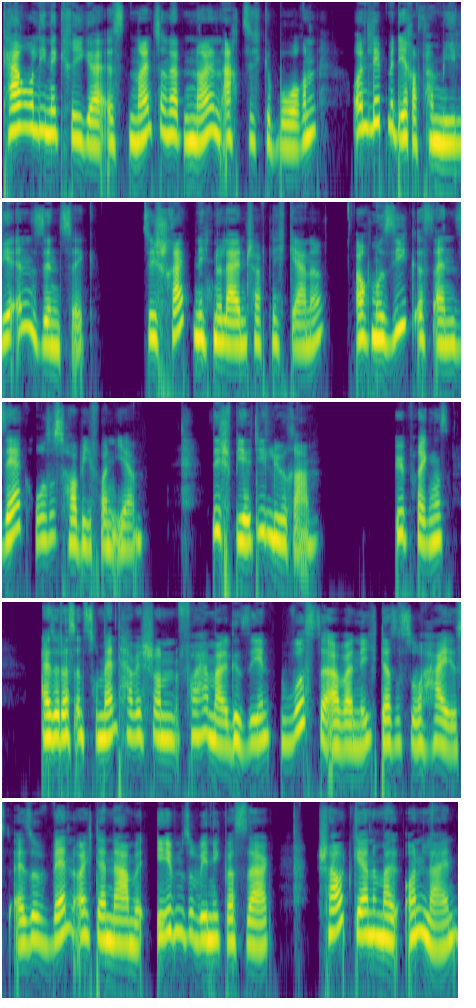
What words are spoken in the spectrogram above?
Caroline Krieger ist 1989 geboren und lebt mit ihrer Familie in Sinzig. Sie schreibt nicht nur leidenschaftlich gerne, auch Musik ist ein sehr großes Hobby von ihr. Sie spielt die Lyra. Übrigens, also das Instrument habe ich schon vorher mal gesehen, wusste aber nicht, dass es so heißt. Also wenn euch der Name ebenso wenig was sagt, schaut gerne mal online,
